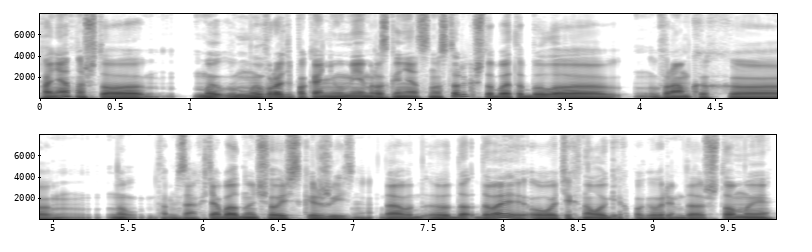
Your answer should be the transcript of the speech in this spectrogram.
понятно, что мы, мы вроде пока не умеем разгоняться настолько, чтобы это было в рамках, ну, там, не знаю, хотя бы одной человеческой жизни, да, давай о технологиях поговорим, да, что мы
